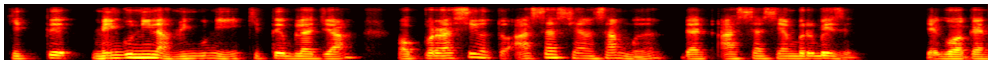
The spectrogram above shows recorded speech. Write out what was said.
kita minggu ni lah, minggu ni kita belajar operasi untuk asas yang sama dan asas yang berbeza. Cikgu akan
